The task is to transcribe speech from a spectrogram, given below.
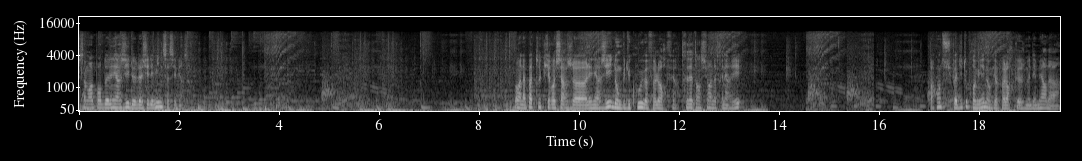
Ça me rapporte de l'énergie de lâcher des mines, ça c'est bien ça. Bon, on n'a pas de truc qui recharge euh, l'énergie, donc du coup, il va falloir faire très attention à notre énergie. Par contre, je suis pas du tout premier, donc il va falloir que je me démerde à...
